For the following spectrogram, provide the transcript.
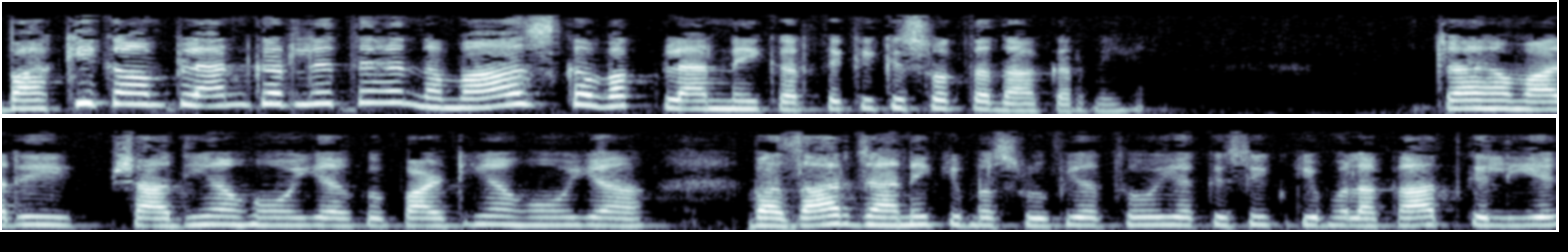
باقی کام پلان کر لیتے ہیں، نماز کا وقت پلان نہیں کرتے کہ کس وقت ادا کرنی ہے۔ چاہے ہماری شادیاں ہوں یا کوئی پارٹیاں ہوں یا بازار جانے کی مصروفیت ہو یا کسی کی ملاقات کے لیے،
